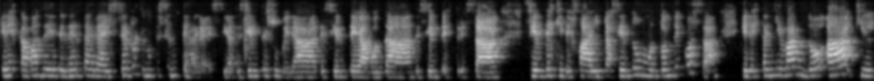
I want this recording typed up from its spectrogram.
eres capaz de detenerte a agradecer porque no te sientes agradecida, te sientes superada, te sientes agotada, te sientes estresada, sientes que te falta, sientes un montón de cosas que te están llevando a que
